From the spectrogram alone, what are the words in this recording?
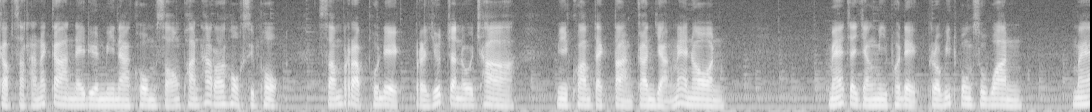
กับสถานการณ์ในเดือนมีนาคม 2566 สำหรับพลเอกประยุทธ์จันโอชา มีความแตกต่างกันอย่างแน่นอน แม้จะยังมีพลเอกประวิตยวงสุวรรณแม้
